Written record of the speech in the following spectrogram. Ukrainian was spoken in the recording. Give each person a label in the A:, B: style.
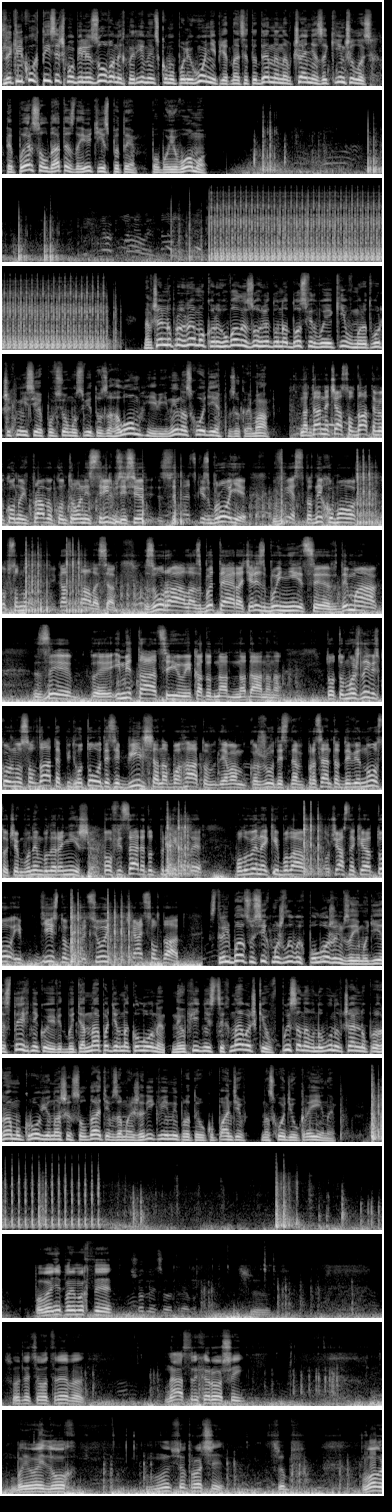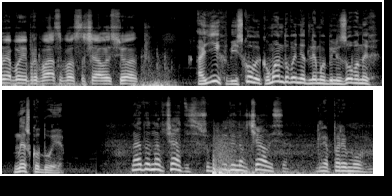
A: Для кількох тисяч мобілізованих на рівненському полігоні 15-денне навчання закінчилось. Тепер солдати здають іспити по бойовому. Навчальну програму коригували з огляду на досвід вояків в миротворчих місіях по всьому світу загалом і війни на сході, зокрема.
B: На даний час солдати виконують вправи контрольних стрільб зі стрілецької зброї в складних умовах обстановки, яка склалася з Урала, з БТРа, через бойниці, в димах, з е, імітацією, яка тут на- надана. Тобто можливість кожного солдата підготуватися більше набагато, я вам кажу, десь на процентів 90, чим вони були раніше. Офіцери тут приїхали, половина, яких була учасники АТО, і дійсно працюють, вчать солдат.
A: Стрільба з усіх можливих положень, взаємодія з технікою, відбиття нападів на колони. Необхідність цих навичків вписана в нову навчальну програму кров'ю наших солдатів за майже рік війни проти окупантів на сході України.
C: Повинні перемогти.
A: Що для цього треба?
C: Що, що для цього треба? Настрій хороший, бойовий дух, ну і все проче. Щоб вовремя боєприпаси постачали, все.
A: А їх військове командування для мобілізованих не шкодує.
D: Треба навчатися, щоб люди навчалися для перемоги.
